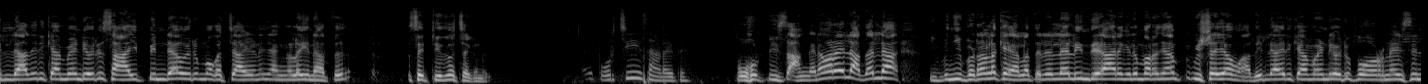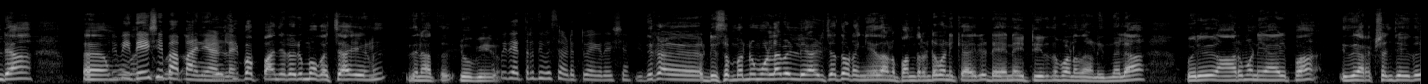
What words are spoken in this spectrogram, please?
ഇല്ലാതിരിക്കാൻ വേണ്ടി ഒരു സായിപ്പിന്റെ ഒരു മുഖച്ചായാണ് ഞങ്ങൾ ഇതിനകത്ത് സെറ്റ് ചെയ്ത് വെച്ചേക്കുന്നത് പോർച്ചുഗീസ് ആണോ ഇത്? ഫോർട്ടീസ് അങ്ങനെ പറയില്ല. അതല്ല ഇപ്പം ഇവിടെയുള്ള കേരളത്തിലുള്ള ഇന്ത്യ ആരെങ്കിലും പറഞ്ഞ വിഷയം. അതില്ലായിരിക്കാൻ വേണ്ടി ഒരു ഫോറിനേഴ്സിന്റെ വിദേശി പാപ്പാനിയാണല്ലേ? പപ്പാഞ്ഞിയുടെ ഒരു മുഖച്ചായാണ് ഇതിനകത്ത് രൂപീകരണം ഇത് എത്ര ദിവസം എടുത്തു ഏകദേശം? ഇത് ഡിസംബറിനുമുള്ള ഡിസംബറിന് മുകളിലെ വെള്ളിയാഴ്ച തുടങ്ങിയതാണ്. പന്ത്രണ്ട് മണിക്കായി ഡേ നൈറ്റ് ഇരുന്ന് പണിതാണ്. ഇന്നലെ ഒരു ആറു മണിയായപ്പോൾ ഇത് ഇറക്ഷൻ ചെയ്ത്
